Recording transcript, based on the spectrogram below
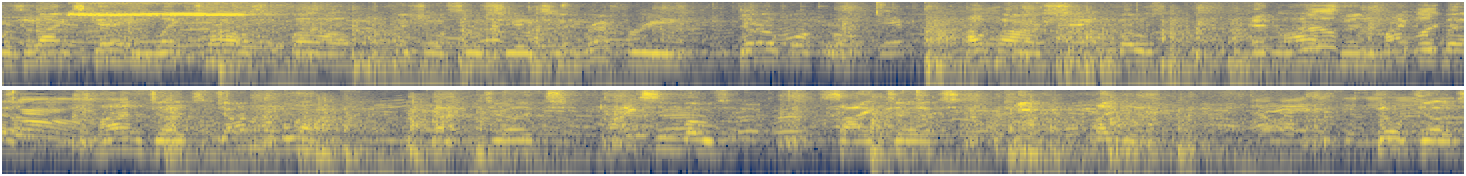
For tonight's game, Lake Charles Football Official Association referee Daryl Borkle, umpire Shane Mosley, head linesman Michael Bell, line judge John LeBlanc, back judge Tyson Moser, side judge Keith Langley, field judge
